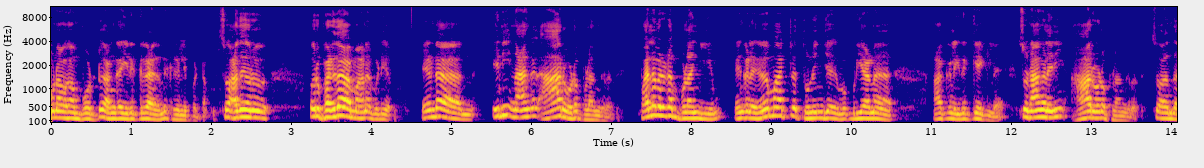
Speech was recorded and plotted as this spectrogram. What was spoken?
உணவகம் போட்டு அங்கே இருக்கிறாருன்னு கேள்விப்பட்டோம். ஸோ அது ஒரு ஒரு பரிதாபமான விடியம். ஏன்னா இனி நாங்கள் ஆரோட புழங்குறது பலவரிடம் புழங்கியும் எங்களை ஏமாற்ற துணிஞ்ச இப்படியான ஆட்கள் இருக்கேக்கில் ஸோ நாங்கள் இனி ஆரோட புழங்குறது ஸோ அந்த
